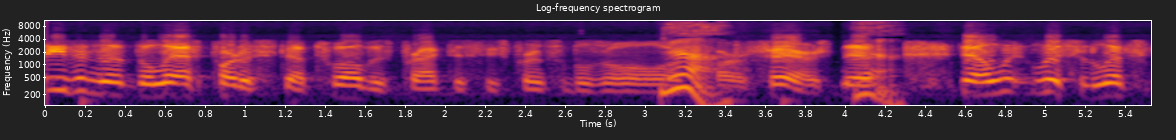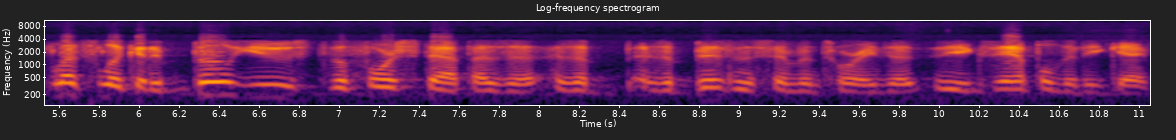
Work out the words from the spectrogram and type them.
even the, the last part of step twelve is practice these principles in all Yeah. our affairs. Now, Yeah. now li- listen. Let's let's look at it. Bill used the fourth step as a as a as a business inventory. The the example that he gave.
